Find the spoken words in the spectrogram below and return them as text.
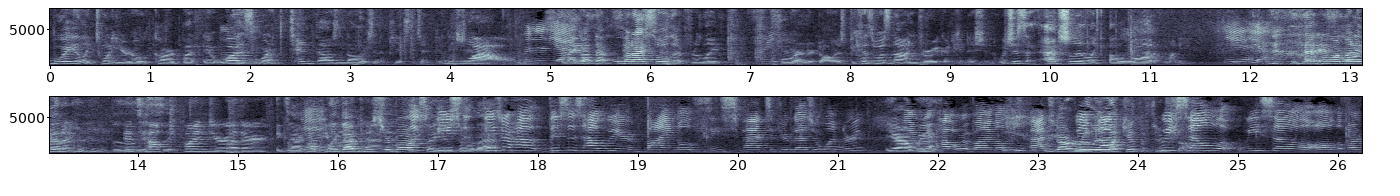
way like twenty year old card, but it was Mm-hmm. worth ten thousand dollars in a PSA ten condition. wow. But it's Yeah, And I got that, but I sold it for like four hundred dollars because it was not in very good condition, which is actually like a lot of money. Yeah. Yeah. That is More a money lot than I could. It's helped saved. fund your other. Exactly, Yeah. like that booster have it. box. I these, used some of that. these are how. This is how we're buying all these packs. If you guys are wondering, Yeah, why we we're- how we're buying all these packs. we got We really got- lucky at the thrift We shop. sell we sell all of our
